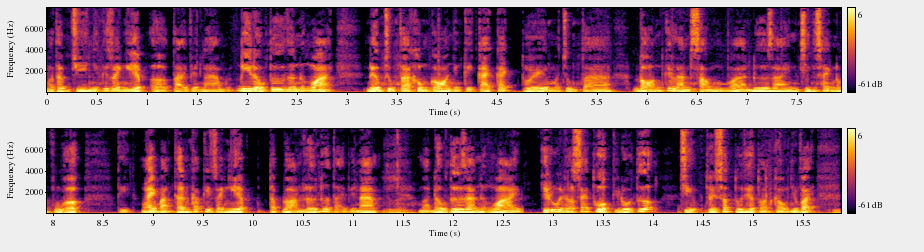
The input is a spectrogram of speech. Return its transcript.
mà thậm chí những cái doanh nghiệp ở tại Việt Nam đi đầu tư ra nước ngoài. Nếu chúng ta không có những cái cải cách thuế mà chúng ta đón cái làn sóng và đưa ra những chính sách nó phù hợp thì ngay bản thân các cái doanh nghiệp tập đoàn lớn ở tại Việt Nam ừ. mà đầu tư ra nước ngoài thì lúc nó sẽ thuộc cái đối tượng chịu thuế suất tối thiểu toàn cầu như vậy ừ.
